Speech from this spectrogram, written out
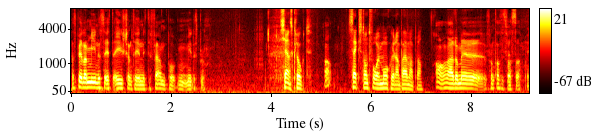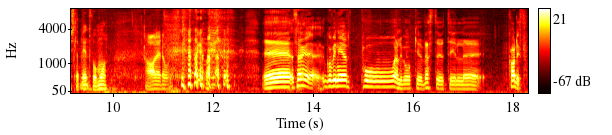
jag spelar minus ett Asian till 95 på Middlesbrough. Känns klokt. Ja. 16-2 i målskillnad på hemmaplan. Ja, de är fantastiskt vassa. Vi släppte in två mål. Ja, det är dåligt. Eh, sen går vi ner på, eller vi åker västerut till eh, Cardiff.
